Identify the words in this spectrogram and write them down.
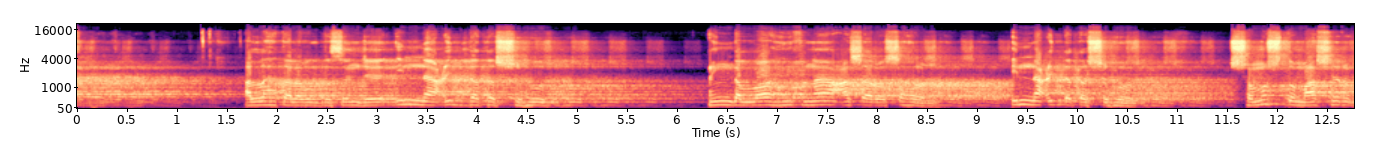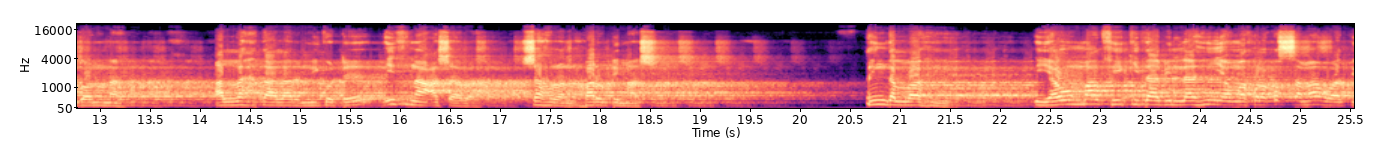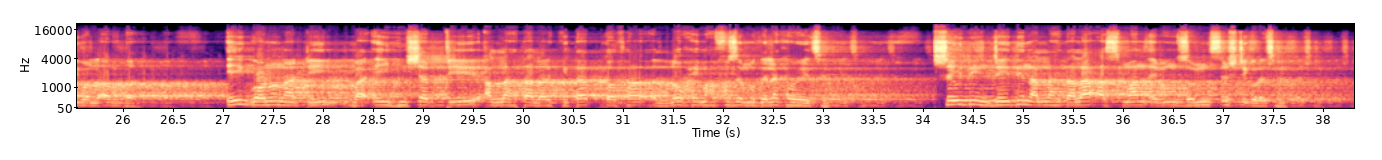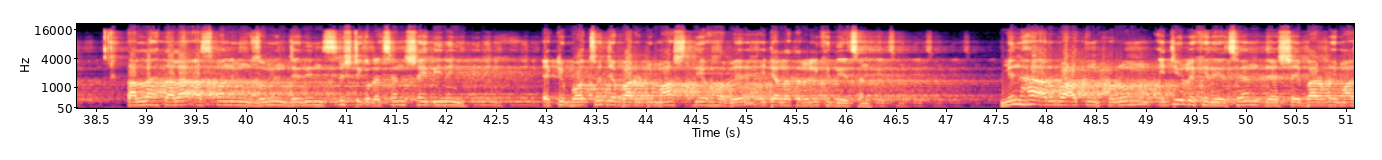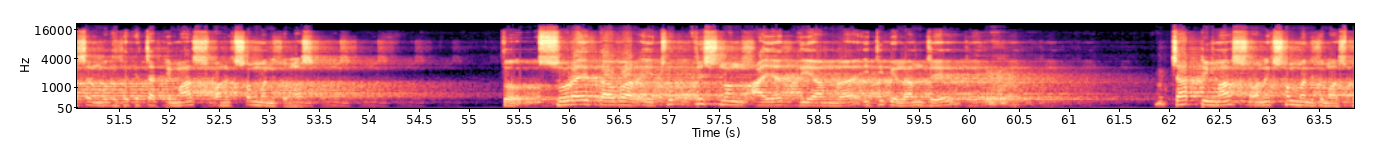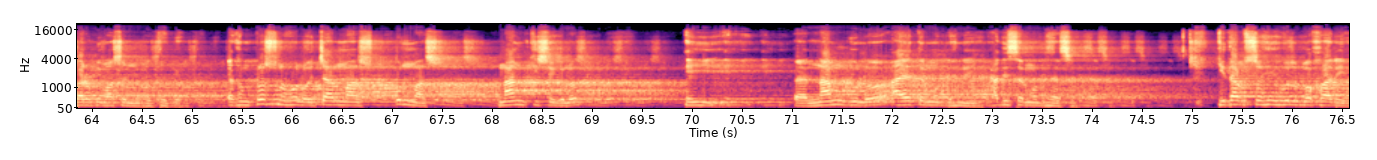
আল্লাহ তালা বলতেছেন যে, ইন্না ইদ্দাত শুহুর আশার ইন্না সমস্ত মাসের গণনা আল্লাহ তালার নিকটে ইফনা আশার। শাহরন, বারোটি মাস। ফি এই গণনাটি বা এই হিসাবটি আল্লাহ তালার কিতাব তথা লৌহে মাহফুজের মধ্যে লেখা হয়েছে। সেই দিন, যেই দিন আল্লাহ তালা আসমান এবং জমিন সৃষ্টি করেছেন। আল্লাহ তালা আসমান এবং জমিন যেদিন সৃষ্টি করেছেন, সেই দিনেই একটি বছর যে বারোটি মাস দিয়ে হবে, এটা আল্লাহ তাআলা লিখে দিয়েছেন। মিনহা আর বাতুন হুরুম, এটিও লিখে দিয়েছেন যে সেই বারোটি মাসের মধ্যে থেকে চারটি মাস অনেক সম্মানিত মাস। তো সুরায় তাওবার এই ছত্রিশ নং আয়াত দিয়ে আমরা এটি পেলাম যে চারটি মাস অনেক সম্মানিত মাস বারোটি মাসের মধ্যে থেকে। এখন প্রশ্ন হলো, ওই চার মাস কোন মাস? নাম কি সেগুলো? এই নামগুলো আয়াতের মধ্যে নেই, হাদিসের মধ্যে আছে। কিতাব সহিহুল বখারি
